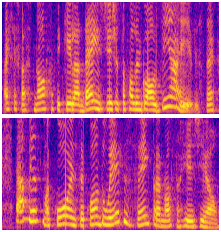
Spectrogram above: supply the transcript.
Aí você fala assim, nossa, fiquei lá 10 dias, já estou falando igualzinho a eles, né? É a mesma coisa quando eles vêm para a nossa região.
